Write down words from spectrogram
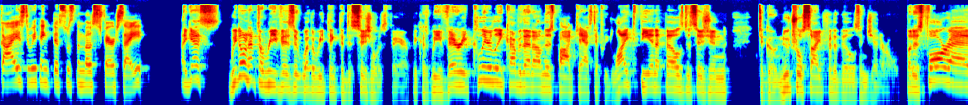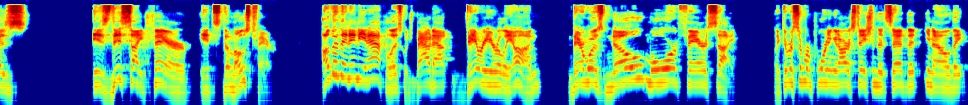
Guys, do we think this was the most fair site? I guess we don't have to revisit whether we think the decision was fair because we very clearly covered that on this podcast if we liked the NFL's decision to go neutral site for the Bills in general. But as far as is this site fair, it's the most fair. Other than Indianapolis, which bowed out very early on, there was no more fair site. Like there was some reporting at our station that said that, you know, they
